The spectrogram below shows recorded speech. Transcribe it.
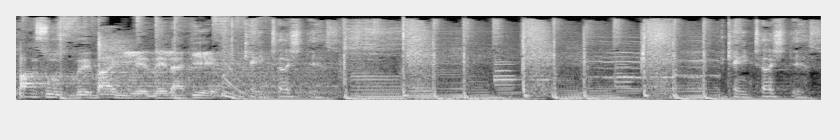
pasos de baile del ayer. Can't touch this. Can't touch this.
